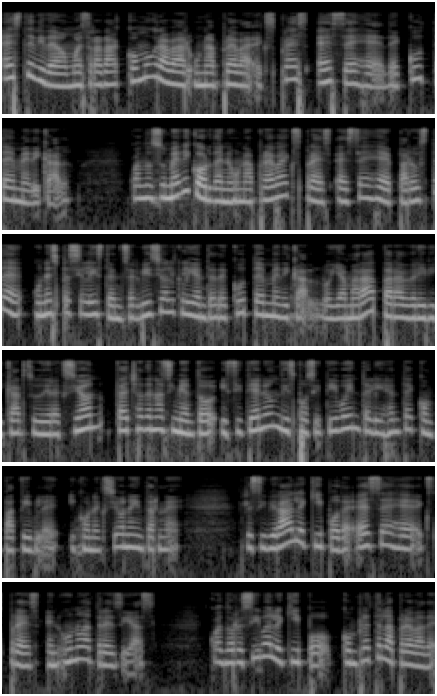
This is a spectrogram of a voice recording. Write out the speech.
Este video mostrará cómo grabar una prueba Express SG de QT Medical. Cuando su médico ordene una prueba Express SG para usted, un especialista en servicio al cliente de QT Medical lo llamará para verificar su dirección, fecha de nacimiento y si tiene un dispositivo inteligente compatible y conexión a Internet. Recibirá el equipo de SG Express en 1 a 3 días. Cuando reciba el equipo, complete la prueba de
